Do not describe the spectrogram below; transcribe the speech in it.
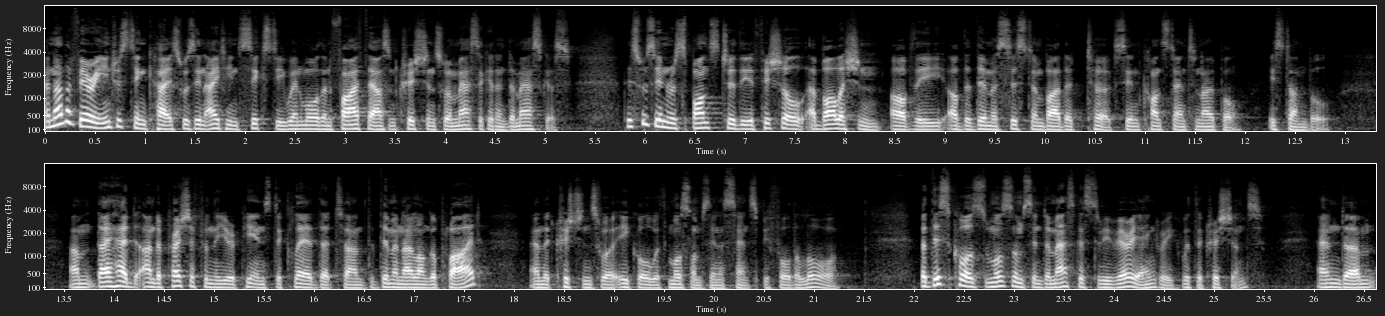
Another very interesting case was in 1860 when more than 5,000 Christians were massacred in Damascus. This was in response to the official abolition of the, of the Dhimma system by the Turks in Constantinople, Istanbul. Um, they had, under pressure from the Europeans, declared that um, the Dhimma no longer applied and that Christians were equal with Muslims, in a sense, before the law. But this caused Muslims in Damascus to be very angry with the Christians. And um,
